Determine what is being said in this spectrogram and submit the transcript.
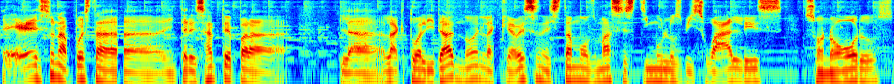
Es una apuesta interesante para la, la actualidad, ¿no? En la que a veces necesitamos más estímulos visuales, sonoros,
